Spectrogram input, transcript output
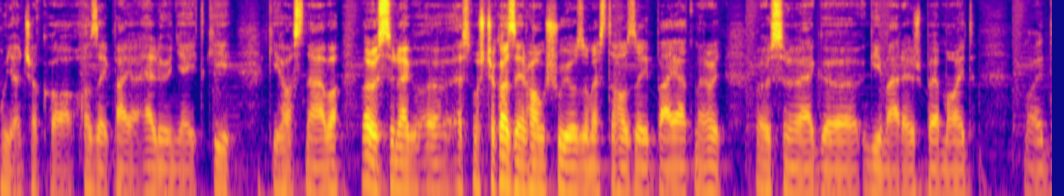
ugyancsak a hazai pálya előnyeit ki, kihasználva. Valószínűleg ezt most csak azért hangsúlyozom ezt a hazai pályát, mert hogy valószínűleg Gimáresbe majd majd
